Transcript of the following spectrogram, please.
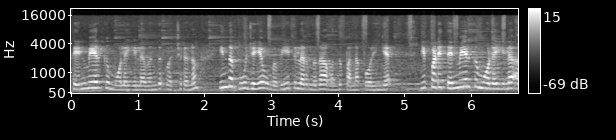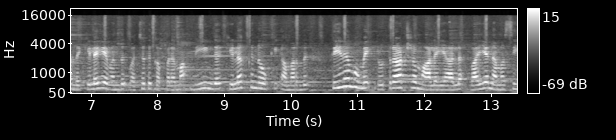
தென்மேற்கு மூலையில் வந்து வச்சிடணும். இந்த பூஜையை உங்கள் வீட்டில் இருந்து தான் வந்து பண்ண போகிறீங்க இப்படி தென்மேற்கு மூலையில் அந்த கிளையை வந்து வச்சதுக்கப்புறமா நீங்கள் கிழக்கு நோக்கி அமர்ந்து தினமுமே ருத்ராட்ச மாலையால் வய நமசி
